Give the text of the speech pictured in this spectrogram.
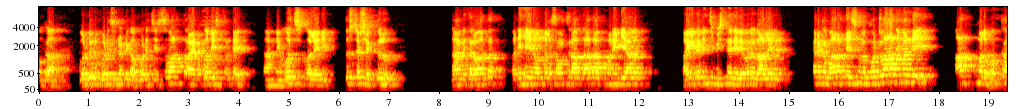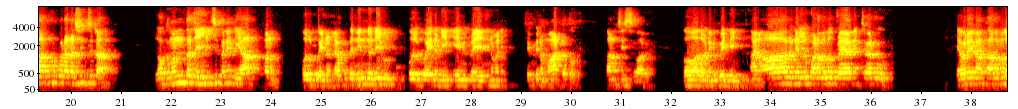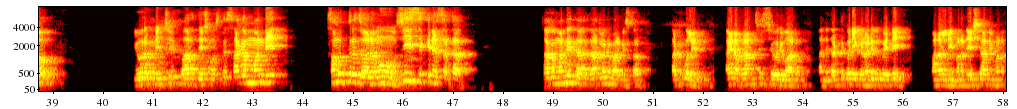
ఒక గొడ్డును పొడిచినట్టుగా పొడిచి స్వార్థ ఆయన బోధిస్తుంటే దాన్ని ఓర్చుకోలేని దుష్ట శక్తులు. దాని తర్వాత పదిహేను వందల సంవత్సరాలు దాదాపు మన ఇండియాలో బయట నుంచి మిషనరీలు ఎవరు రాలేదు. కనుక భారతదేశంలో కోట్లాది మంది ఆత్మలు ఒక్క ఆత్మ కూడా నశించుట లోకమంతా జయించుకొని నీ ఆత్మను కోల్పోయిన లేకపోతే నిన్ను నీవు కోల్పోయిన నీకేమి ప్రయోజనమని చెప్పిన మాటతో ఫ్రాన్సిస్ వారు గోవాలో అడుగుపెట్టి ఆయన ఆరు నెలలు పడవలో ప్రయాణించాడు. ఎవరైనా కాలంలో యూరప్ నుంచి భారతదేశం వస్తే సగం మంది సముద్ర జ్వరము సీ సిక్నెస్ అంటారు సగం మంది దారిలోనే మరణిస్తారు తట్టుకోలేదు ఆయన ఫ్రాన్సిస్ చివరి వారు దాన్ని తట్టుకొని ఇక్కడ అడుగు పెట్టి మనల్ని మన దేశాన్ని మన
